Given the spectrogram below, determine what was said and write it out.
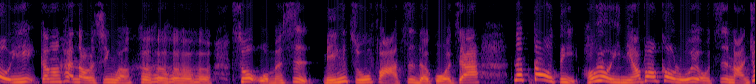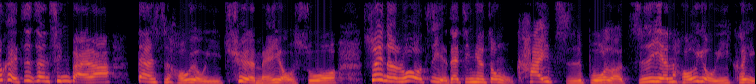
友谊刚刚看到了新闻，呵呵呵呵呵，说我们是民主法治的国家。那到底侯友谊你要不要告罗有志嘛？你就可以自证清白啦。但是侯友谊却没有说，所以呢，罗有志也在今天中午开直播了，直言侯友谊可以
